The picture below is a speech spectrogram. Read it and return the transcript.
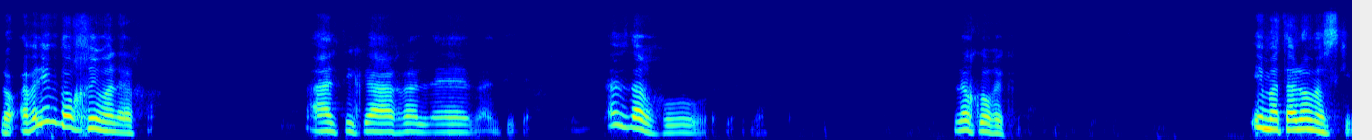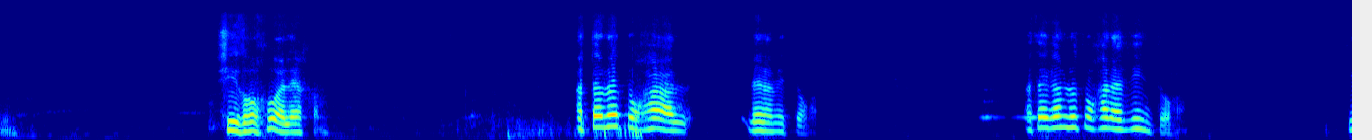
לא, אבל אם דורכים עליך, אל תיקח ללב, אל תיקח. אז דרכו. לא קורה כלום. אם אתה לא מסכים שידרכו עליך, אתה לא תוכל ללמד תורה. אתה גם לא תוכל להבין תורה, כי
